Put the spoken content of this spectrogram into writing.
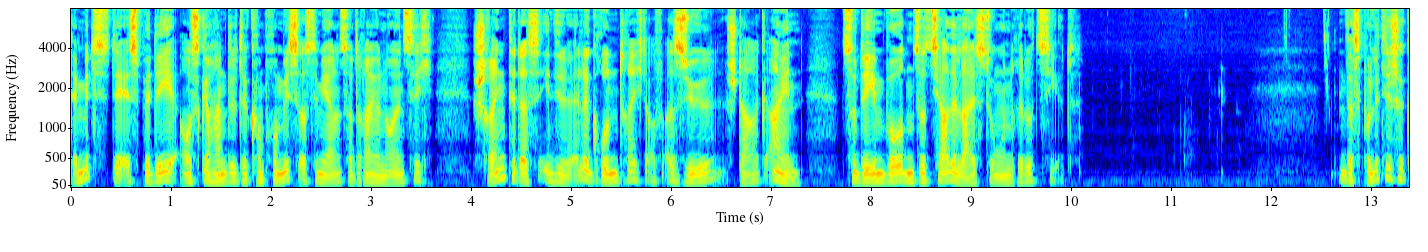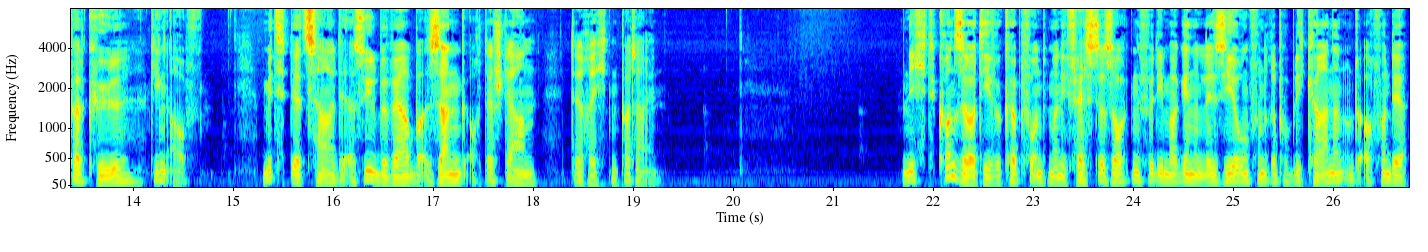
Der mit der SPD ausgehandelte Kompromiss aus dem Jahr 1993 schränkte das individuelle Grundrecht auf Asyl stark ein Zudem wurden soziale Leistungen reduziert. Das politische Kalkül ging auf. Mit der Zahl der Asylbewerber sank auch der Stern der rechten Parteien. Nicht konservative Köpfe und Manifeste sorgten für die Marginalisierung von Republikanern und auch von der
